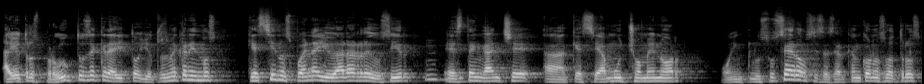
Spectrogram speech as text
hay otros productos de crédito y otros mecanismos que sí nos pueden ayudar a reducir este enganche a que sea mucho menor o incluso cero. Si se acercan con nosotros,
